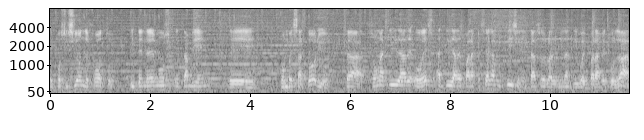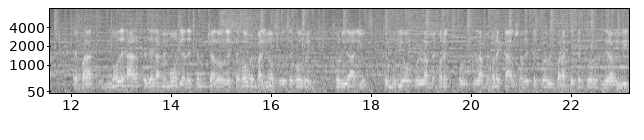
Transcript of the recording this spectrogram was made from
exposición de fotos y tendremos eh, también eh, conversatorios, o sea, son actividades o es actividades para que se haga justicia en el caso de Vladimir Antigua y para recordar, para no dejar perder la memoria de este luchador, de este joven valioso, de este joven solidario que murió por las mejores, por las mejores causas de este pueblo y para que este pueblo pudiera vivir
